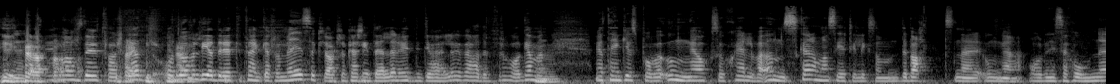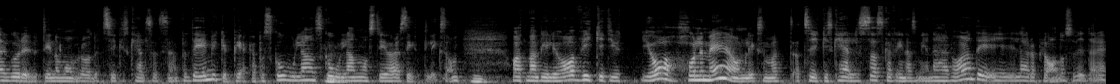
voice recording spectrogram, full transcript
du. ja. Man måste utforska. Och då leder det till tankar från mig såklart som kanske inte heller, nu vet inte jag heller vad jag hade fråga. Men, mm. men jag tänker just på vad unga också själva önskar om man ser till liksom debatt när unga organisationer går ut inom området psykisk hälsa till exempel. Det är mycket peka på skolan, skolan mm. måste göra sitt liksom. Mm. Och att man vill ju ha, vilket ju jag håller med om, liksom, att, att psykisk hälsa ska finnas mer närvarande i läroplan och så vidare.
